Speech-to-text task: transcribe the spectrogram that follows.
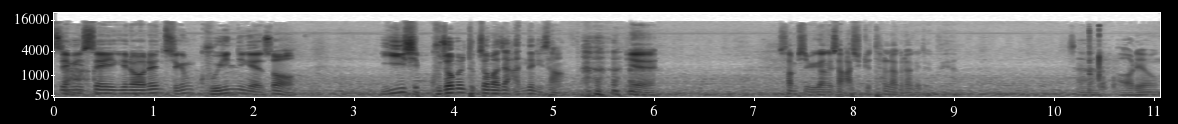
세미 자. 세이기너는 지금 9이닝에서 29점을 득점하지 않는 이상 예 32강에서 아쉽게 탈락을 하게 되고요. 자 어려운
